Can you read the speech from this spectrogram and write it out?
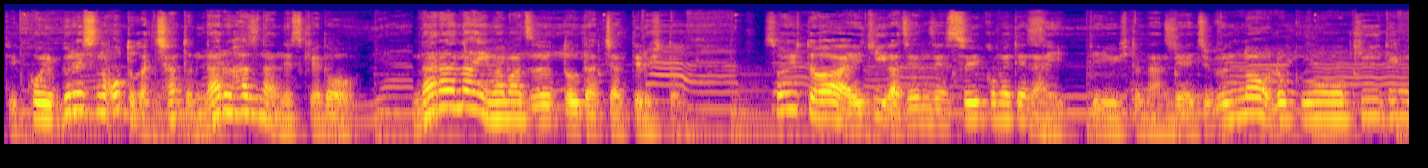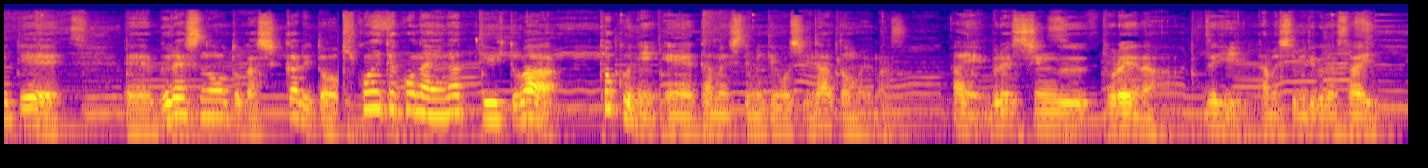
でこういうブレスの音がちゃんと鳴るはずなんですけど鳴らないままずっと歌っちゃってる人。そういう人は息が全然吸い込めてないっていう人なんで自分の録音を聞いてみて、えー、ブレスの音がしっかりと聞こえてこないなっていう人は特に、えー、試してみてほしいなと思います。はいブレッシングトレーナーぜひ試してみてください。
